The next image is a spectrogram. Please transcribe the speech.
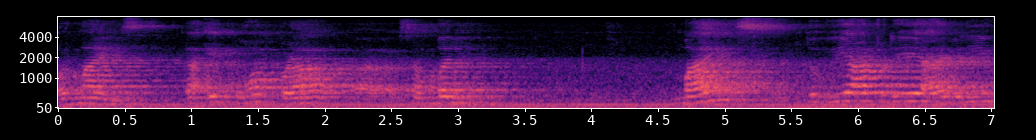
और माइंड्स का एक बहुत बड़ा संबंध है। माइंड्स तो we are today I believe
